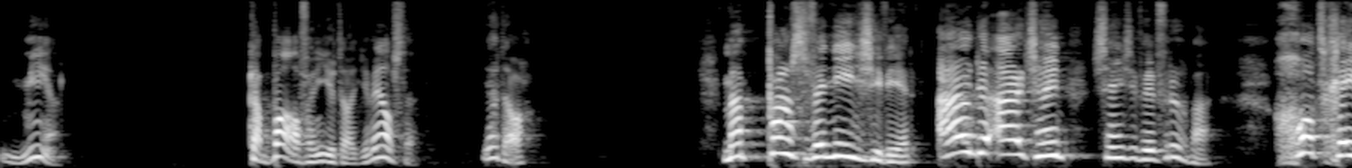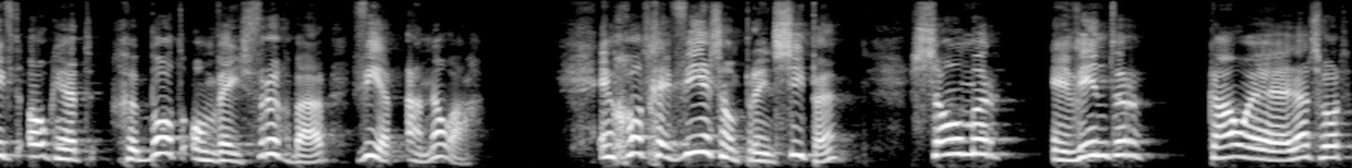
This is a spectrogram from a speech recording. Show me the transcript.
meer. Kabal van tot je welste. Ja toch? Maar pas wanneer ze weer uit de ark zijn, zijn ze weer vruchtbaar. God geeft ook het gebod om wees vruchtbaar weer aan Noach. En God geeft weer zo'n principe. Zomer en winter, kou en dat soort,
